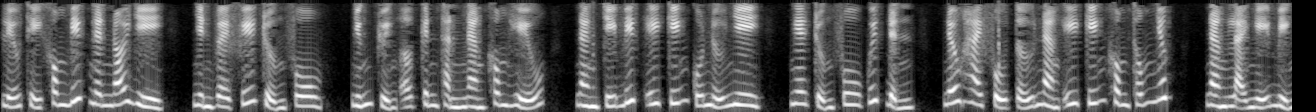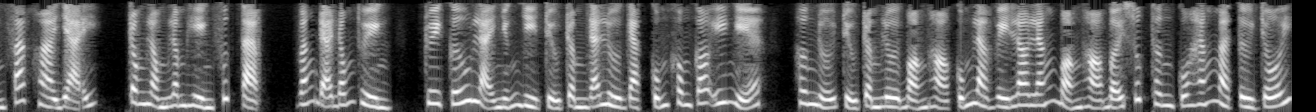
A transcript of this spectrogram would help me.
liễu thị không biết nên nói gì, nhìn về phía trượng phu, những chuyện ở kinh thành nàng không hiểu, nàng chỉ biết ý kiến của nữ nhi, nghe trượng phu quyết định, nếu hai phụ tử nàng ý kiến không thống nhất, nàng lại nghĩ biện pháp hòa giải, trong lòng Lâm Hiền phức tạp, vắng đã đóng thuyền, truy cứu lại những gì Triệu Trầm đã lừa gạt cũng không có ý nghĩa, hơn nữa Triệu Trầm lừa bọn họ cũng là vì lo lắng bọn họ bởi xuất thân của hắn mà từ chối,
